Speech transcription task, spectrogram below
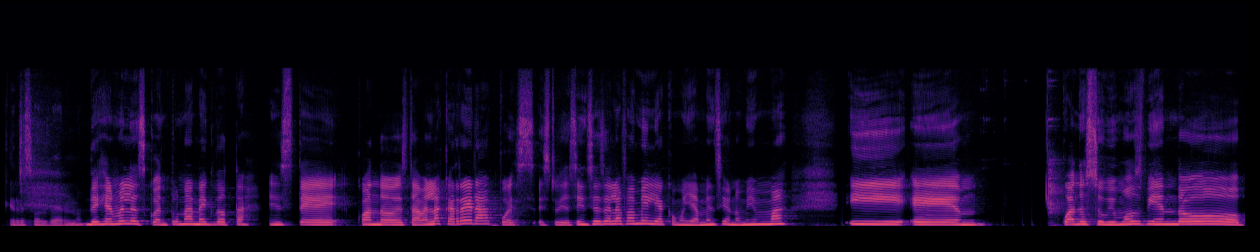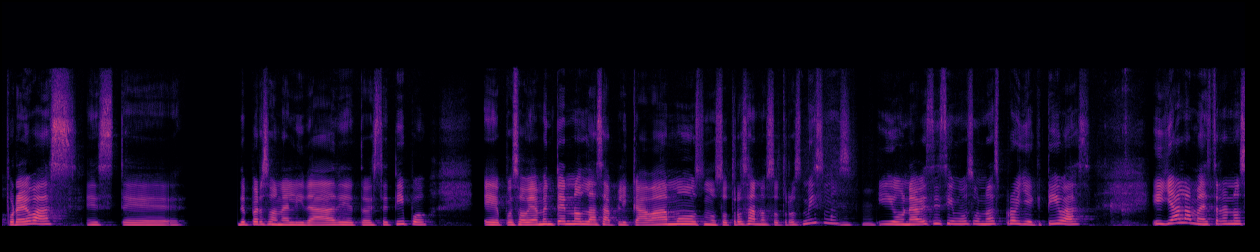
que, resolver, ¿no? Déjenme les cuento una anécdota. Este, cuando estaba en la carrera, pues estudié ciencias de la familia, como ya mencionó mi mamá, y... Eh, cuando estuvimos viendo pruebas este, de personalidad y de todo este tipo, eh, pues obviamente nos las aplicábamos nosotros a nosotros mismos. Y una vez hicimos unas proyectivas y ya la maestra nos,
